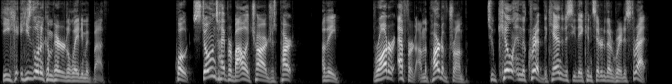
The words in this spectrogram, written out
He, he's the one who compared her to Lady Macbeth. Quote Stone's hyperbolic charge is part of a broader effort on the part of Trump to kill in the crib the candidacy they consider their greatest threat.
